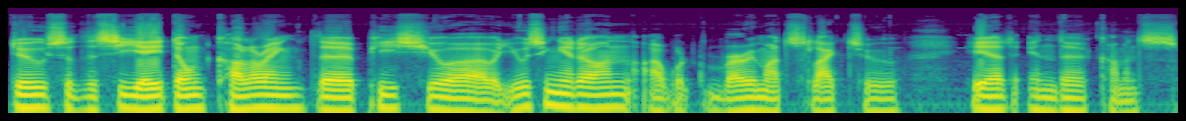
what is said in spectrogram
do so the CA don't coloring the piece you are using it on, I would very much like to hear it in the comments.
